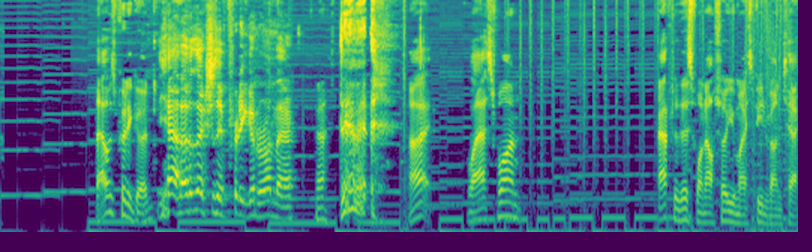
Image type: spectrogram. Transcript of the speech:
That was pretty good. yeah. That was actually a pretty good run there. Yeah. Damn it. Alright, last one. After this one, I'll show you my speedrun tech.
